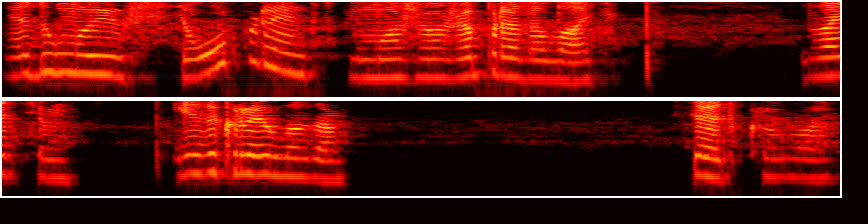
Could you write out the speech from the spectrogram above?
Я думаю, все, в принципе, можно уже продавать. Давайте. Я закрою глаза. Все открываю.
